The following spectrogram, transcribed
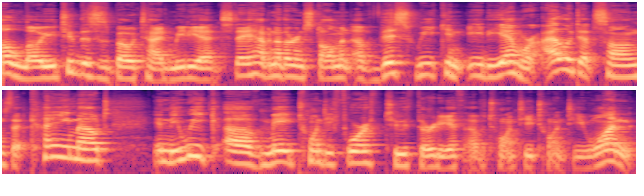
Hello YouTube, this is Bowtied Media. Today I have another installment of This Week in EDM where I looked at songs that came out in the week of May 24th to 30th of 2021. The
